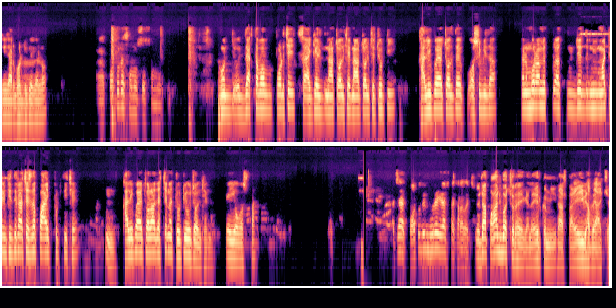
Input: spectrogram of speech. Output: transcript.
যে যার ঘর ঢুকে গেল। কতটা সমস্যার সম্মুখীন? দেখতে পাবো পড়ছে সাইকেল না চলছে না চলছে চটি খালি পায়ে চলতে অসুবিধা। কারণ মোরাম একটু একটু যে মাটির ভিতরে আছে সেটা পাইপ ফুটতিছে। হুম খালি পায়ে চলা যাচ্ছে না চটিও চলছে না। এই অবস্থা। আচ্ছা কতদিন ধরে এই রাস্তা খারাপ আছে? এটা পাঁচ বছর হয়ে গেল এরকমই রাস্তা এইভাবে আছে।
